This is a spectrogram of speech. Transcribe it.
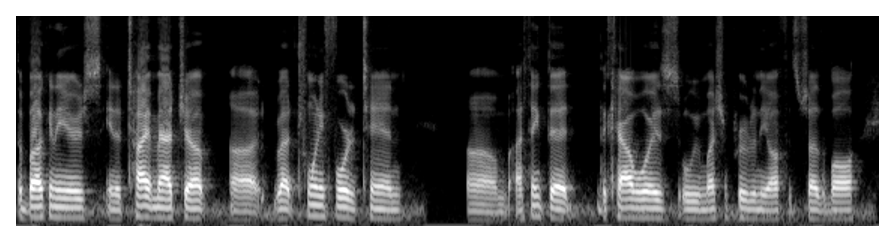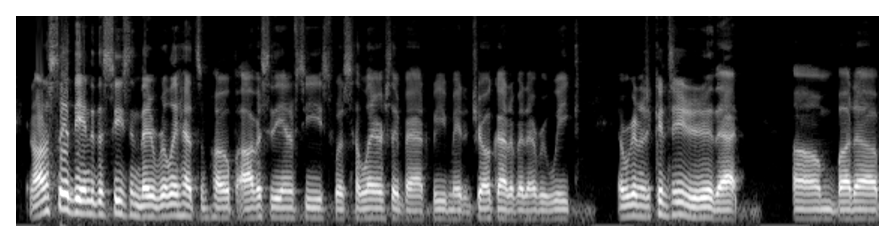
the Buccaneers in a tight matchup, uh, about 24 to 10. Um, I think that the Cowboys will be much improved on the offensive side of the ball. And honestly, at the end of the season, they really had some hope. Obviously, the NFC East was hilariously bad. We made a joke out of it every week, and we're going to continue to do that. Um, but uh,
